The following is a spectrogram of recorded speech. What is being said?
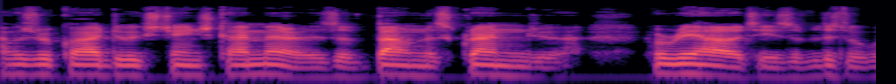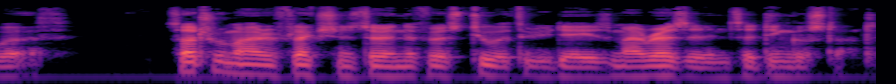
I was required to exchange chimeras of boundless grandeur for realities of little worth. Such were my reflections during the first two or three days of my residence at Ingolstadt,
